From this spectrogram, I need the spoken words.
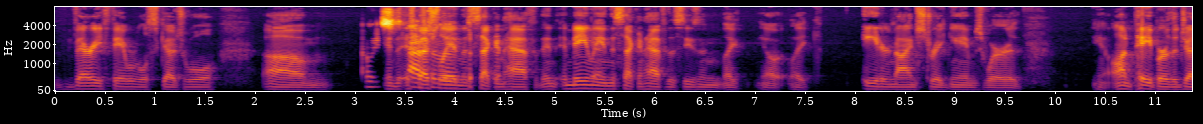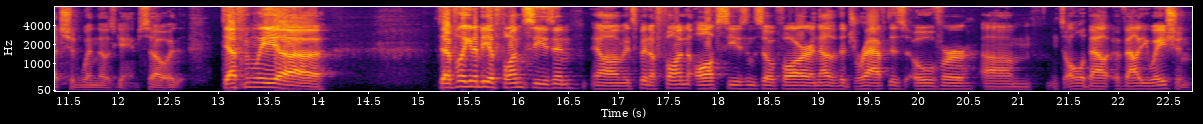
very favorable schedule. Um, in the, especially the, in the second half, and mainly yeah. in the second half of the season, like you know, like eight or nine straight games where, you know, on paper the Jets should win those games. So definitely, uh, definitely going to be a fun season. Um, it's been a fun off season so far, and now that the draft is over, um, it's all about evaluation.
